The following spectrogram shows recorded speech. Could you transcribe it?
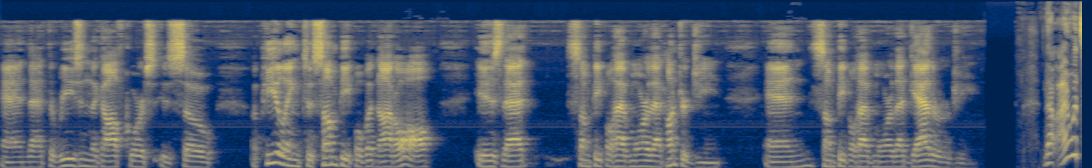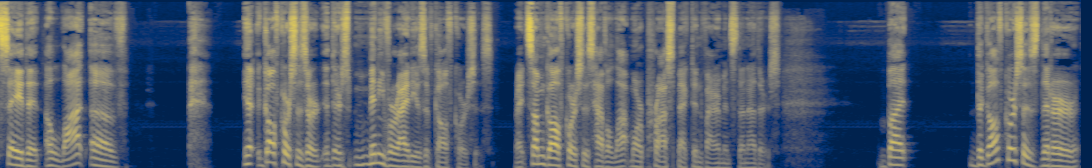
and that the reason the golf course is so appealing to some people, but not all, is that some people have more of that hunter gene and some people have more of that gatherer gene. Now, I would say that a lot of golf courses are, there's many varieties of golf courses, right? Some golf courses have a lot more prospect environments than others. But the golf courses that are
